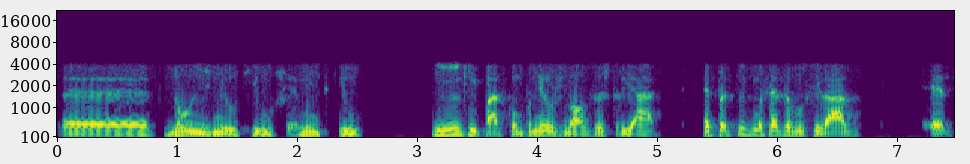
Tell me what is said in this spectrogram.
uh, 2 mil quilos, é muito quilo, e equipado com pneus novos a estrear, a partir de uma certa velocidade, uh,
